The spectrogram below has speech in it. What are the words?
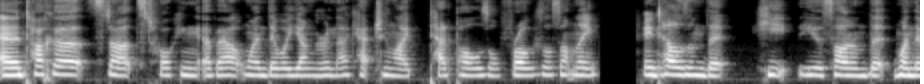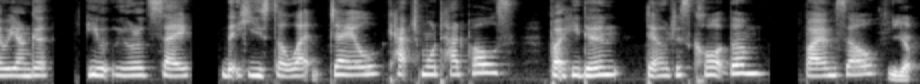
and Tucker starts talking about when they were younger and they're catching like tadpoles or frogs or something. And he tells them that he he was telling them that when they were younger, he, he would say that he used to let Dale catch more tadpoles, but he didn't. Dale just caught them by himself yep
